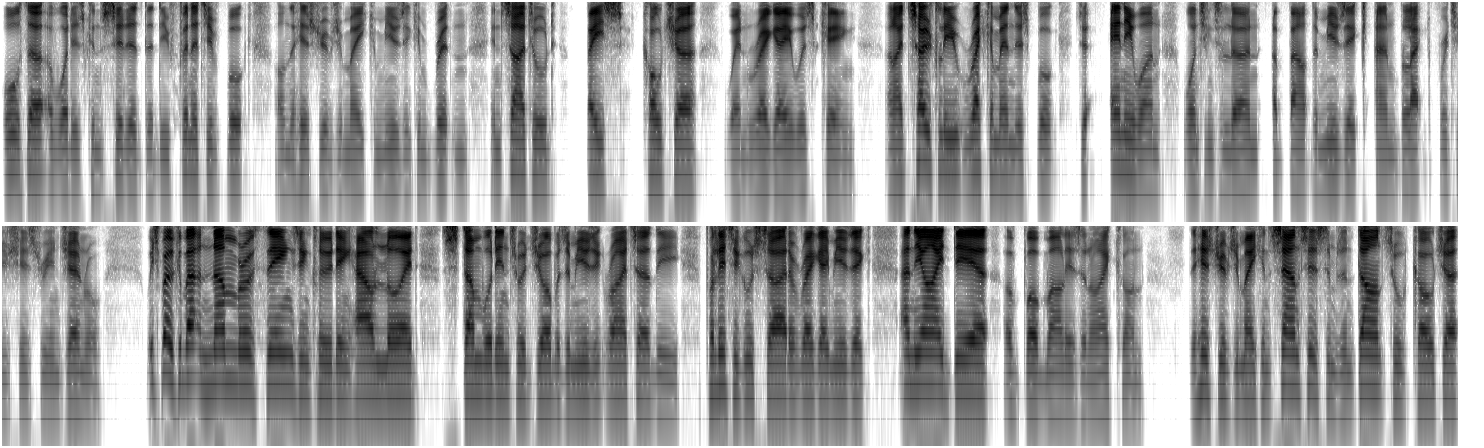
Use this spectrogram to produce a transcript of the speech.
author of what is considered the definitive book on the history of Jamaican music in Britain, entitled Bass Culture When Reggae Was King. And I totally recommend this book to anyone wanting to learn about the music and black British history in general. We spoke about a number of things, including how Lloyd stumbled into a job as a music writer, the political side of reggae music, and the idea of Bob Marley as an icon, the history of Jamaican sound systems and dancehall culture,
